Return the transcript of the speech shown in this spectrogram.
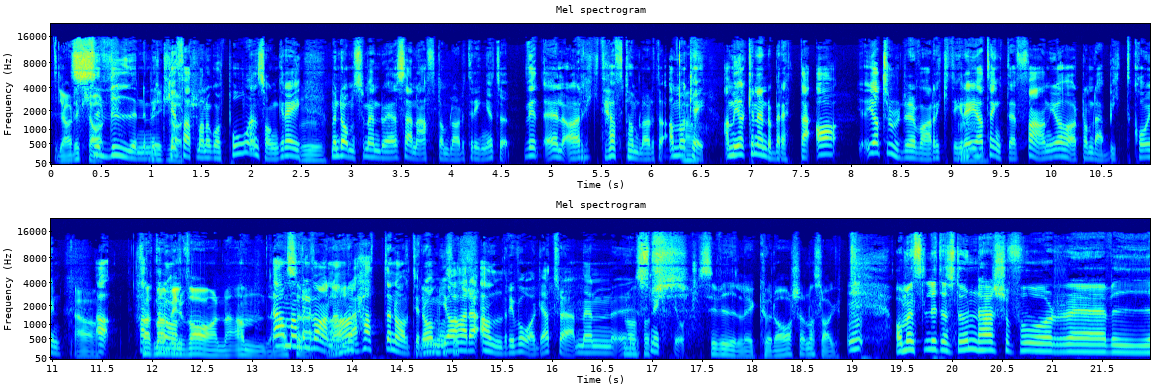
Ja, svinmycket för att man har gått på en sån grej. Mm. Men de som ändå är såhär när Aftonbladet ringer typ, vet, eller ja, riktiga Aftonbladet, ja men okej, ja, men jag kan ändå berätta, ja jag trodde det var en riktig grej, Mm. jag tänkte fan jag har hört om det här bitcoin. Ja. För att man vill varna andra. Ja man vill varna andra, hatten av till dem. Jag hade aldrig vågat tror jag, men eh, Någon snyggt gjort. civilkurage av något slag. Mm. Om en liten stund här så får eh, vi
